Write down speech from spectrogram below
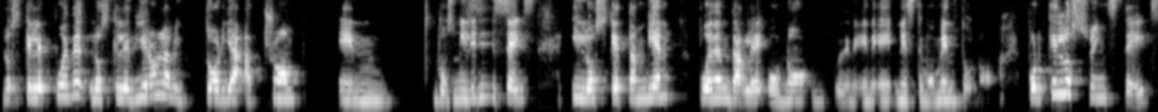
los que le pueden, los que le dieron la victoria a Trump en 2016 y los que también pueden darle o no en, este momento, ¿no? ¿Por qué los swing states?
